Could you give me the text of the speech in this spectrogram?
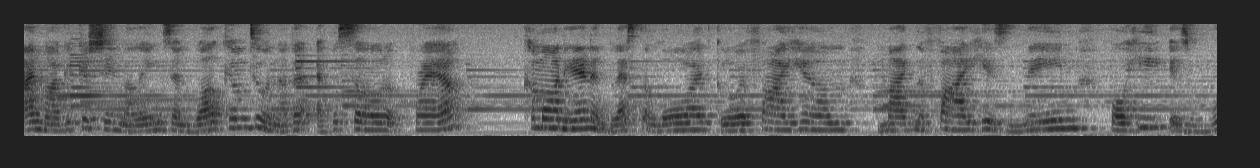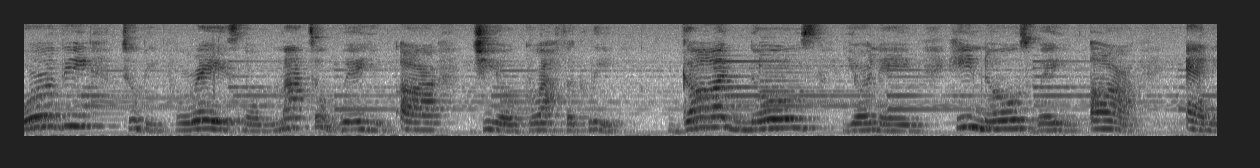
I'm Margaret Christine Mullings, and welcome to another episode of prayer. Come on in and bless the Lord, glorify Him, magnify His name, for He is worthy to be praised no matter where you are geographically. God knows your name, He knows where you are, and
